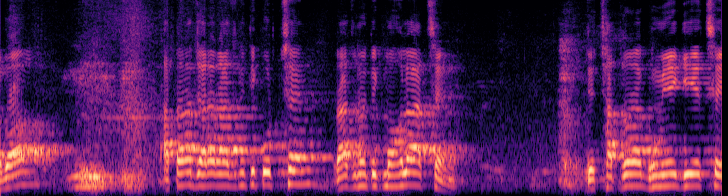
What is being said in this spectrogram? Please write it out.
এবং আপনারা যারা রাজনীতি করছেন, রাজনৈতিক মহলে আছেন, যে ছাত্ররা ঘুমিয়ে গিয়েছে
